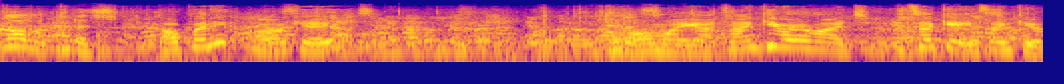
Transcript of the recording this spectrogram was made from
No, no. Open it? Okay. Oh my god. Thank you very much. It's okay. Thank you.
